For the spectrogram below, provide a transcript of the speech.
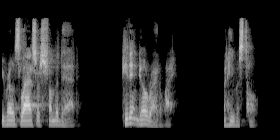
He rose Lazarus from the dead. He didn't go right away when he was told.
